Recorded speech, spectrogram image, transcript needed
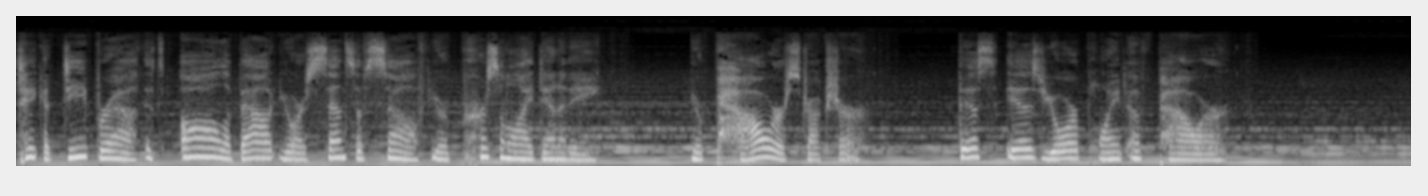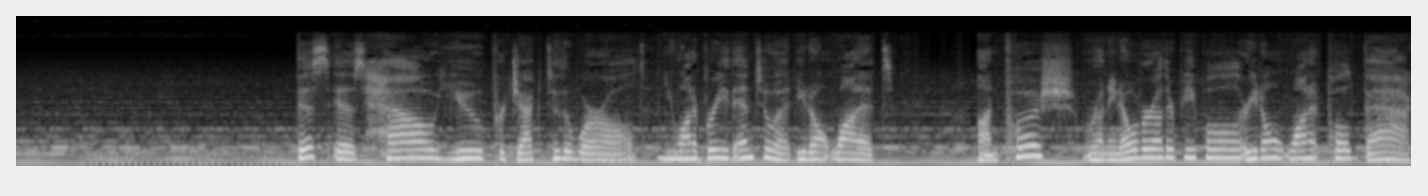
take a deep breath. It's all about your sense of self, your personal identity, your power structure. This is your point of power. This is how you project to the world. You want to breathe into it. You don't want it on push, running over other people, or you don't want it pulled back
